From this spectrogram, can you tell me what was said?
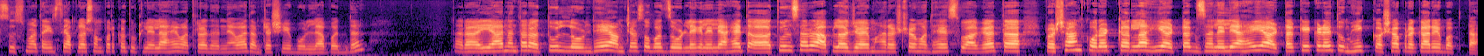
सुषमाताईंचे आपला संपर्क तुटलेला आहे. मात्र धन्यवाद आमच्याशी बोलल्याबद्दल. तर यानंतर अतुल लोंढे आमच्यासोबत जोडले गेलेले आहेत. अतुल सर आपलं जय महाराष्ट्रमध्ये स्वागत. प्रशांत कोरटकरला ही अटक झालेली आहे. या अटकेकडे तुम्ही कशा प्रकारे बघता?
